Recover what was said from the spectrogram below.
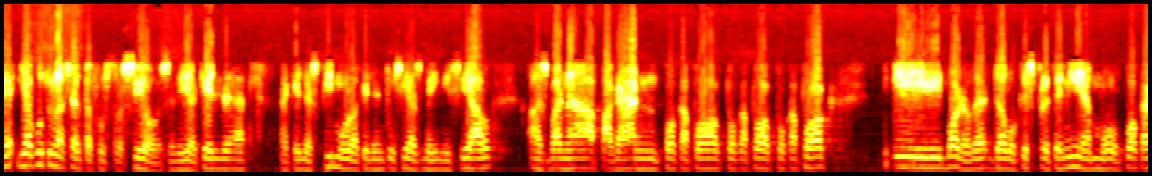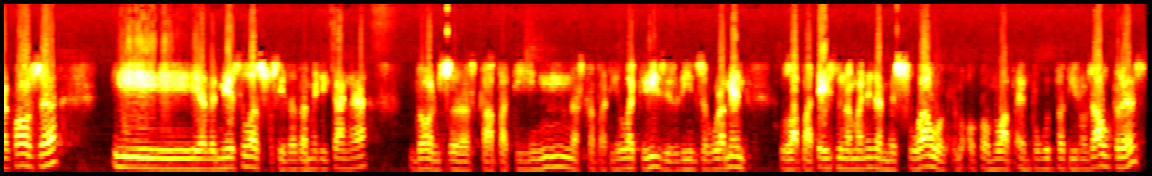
eh, hi ha hagut una certa frustració, és a dir, aquell, aquell estímul, aquell entusiasme inicial es va anar apagant a poc a poc, a poc a poc, a poc a poc, i bueno, de, de lo que es pretenia molt poca cosa, i a més la societat americana doncs està patint, està patint la crisi, és a dir, segurament la pateix d'una manera més suau o com la hem pogut patir nosaltres,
